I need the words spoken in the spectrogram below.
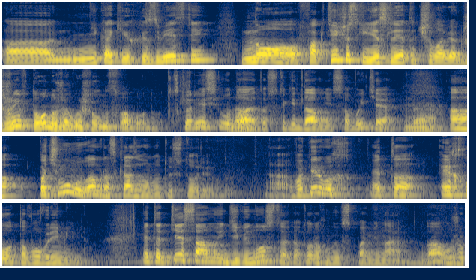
э, никаких известий, но фактически, если этот человек жив, то он уже вышел на свободу. Скорее всего, да, Да. это все-таки давние события. Да. А, почему мы вам рассказываем эту историю? А, во-первых, это эхо того времени. Это те самые 90-е, о которых мы вспоминаем. Да, уже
